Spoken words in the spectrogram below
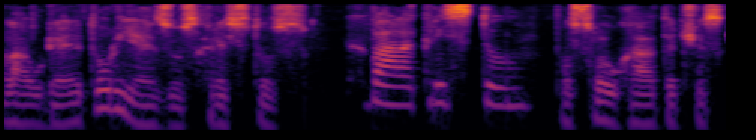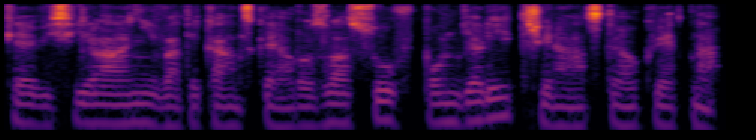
Laudetur Jezus Christus. Chvála Kristu. Posloucháte české vysílání Vatikánského rozhlasu v pondělí 13. května.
